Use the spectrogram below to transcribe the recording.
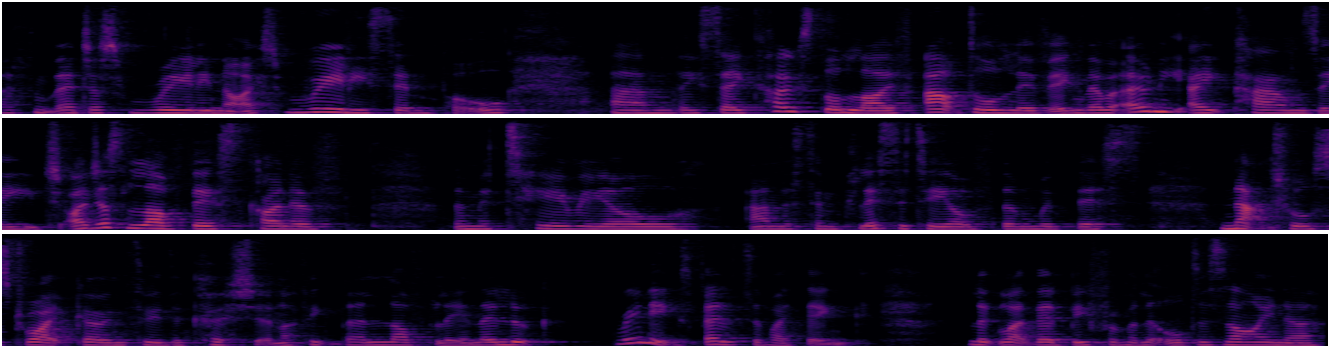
I think they're just really nice, really simple. Um, they say coastal life, outdoor living. They were only eight pounds each. I just love this kind of the material and the simplicity of them with this natural stripe going through the cushion. I think they're lovely and they look really expensive, I think. Look like they'd be from a little designer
